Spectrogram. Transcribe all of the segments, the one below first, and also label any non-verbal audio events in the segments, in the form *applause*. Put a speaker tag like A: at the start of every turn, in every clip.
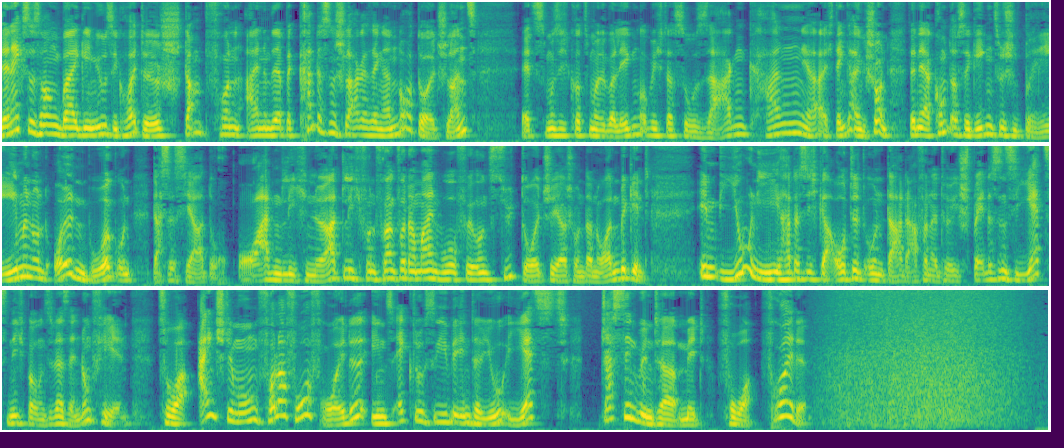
A: Der nächste Song bei G-Music heute stammt von einem der bekanntesten Schlagersänger Norddeutschlands. Jetzt muss ich kurz mal überlegen, ob ich das so sagen kann. Ja, ich denke eigentlich schon, denn er kommt aus der Gegend zwischen Bremen und Oldenburg und das ist ja doch ordentlich nördlich von Frankfurt am Main, wo für uns Süddeutsche ja schon der Norden beginnt. Im Juni hat er sich geoutet und da darf er natürlich spätestens jetzt nicht bei uns in der Sendung fehlen. Zur Einstimmung voller Vorfreude ins exklusive Interview jetzt Justin Winter mit Vorfreude.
